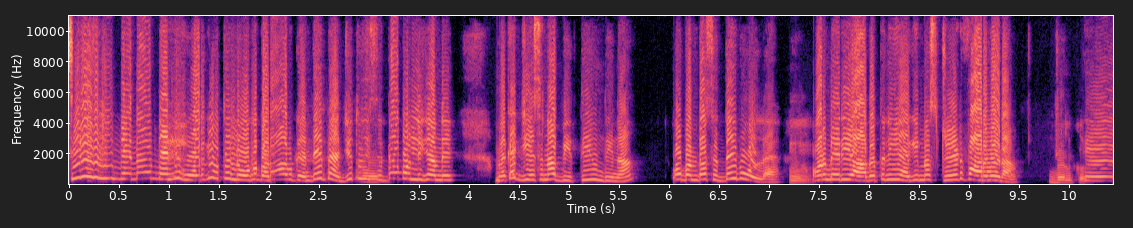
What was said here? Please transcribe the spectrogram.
ਸੀਰੀਅਸਲੀ ਮੈਂ ਨਾ ਮੈਨੂੰ ਹੋਰ ਵੀ ਉੱਥੇ ਲੋਕ ਬੜਾ ਉਹ ਕਹਿੰਦੇ ਭੈਣ ਜੀ ਤੁਸੀਂ ਸਿੱਧਾ ਬੋਲੀ ਜਾਂਦੇ। ਮੈਂ ਕਿਹਾ ਜਿਸ ਨਾਲ ਬੀਤੀ ਹੁੰਦੀ ਨਾ ਉਹ ਬੰਦਾ ਸਿੱਧਾ ਹੀ ਬੋਲਦਾ ਹੈ। ਔਰ ਮੇਰੀ ਆਦਤ ਨਹੀਂ ਹੈਗੀ ਮੈਂ ਸਟ੍ਰੇਟ ਫਾਰਵਰਡ ਆ ਬਿਲਕੁਲ। ਤੇ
